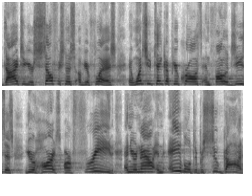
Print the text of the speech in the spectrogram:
die to your selfishness of your flesh, and once you take up your cross and follow Jesus, your hearts are freed, and you're now enabled to pursue God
